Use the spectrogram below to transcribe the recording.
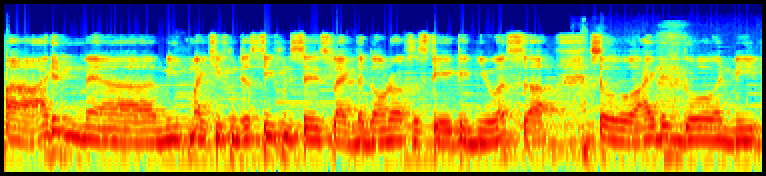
uh, I didn't uh, meet my chief minister. Chief minister is like the governor of the state in US, uh, so I did go and meet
